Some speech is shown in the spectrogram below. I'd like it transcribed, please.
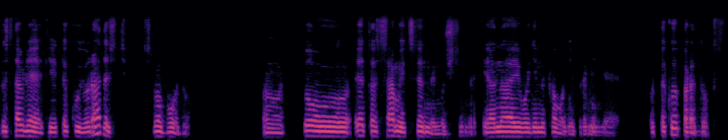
доставляет ей такую радость, свободу, э, то это самый ценный мужчина, и она его ни на кого не променяет. Вот такой парадокс.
